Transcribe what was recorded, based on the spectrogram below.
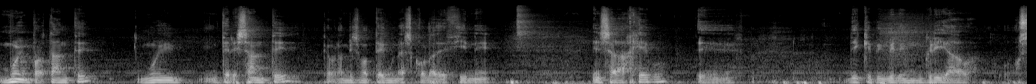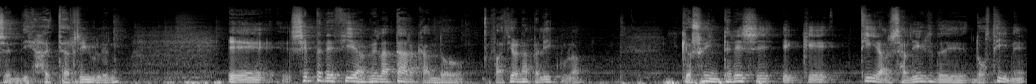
moi importante, moi interesante, que ahora mismo ten unha escola de cine en Sarajevo, eh, de que vivir en Hungría hoxendía é terrible, non? Eh, sempre decía Belatar cando facía unha película que o seu interese é que ti al salir de, do cine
